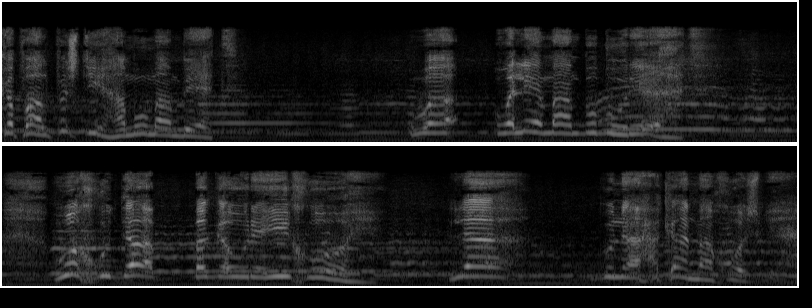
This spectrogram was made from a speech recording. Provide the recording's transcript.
کە پاڵپشتی هەموومان بێت و وە لێمان ببورێت وە خودا بە گەورەی خۆی لە گوناحەکانمان خۆش بێت.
